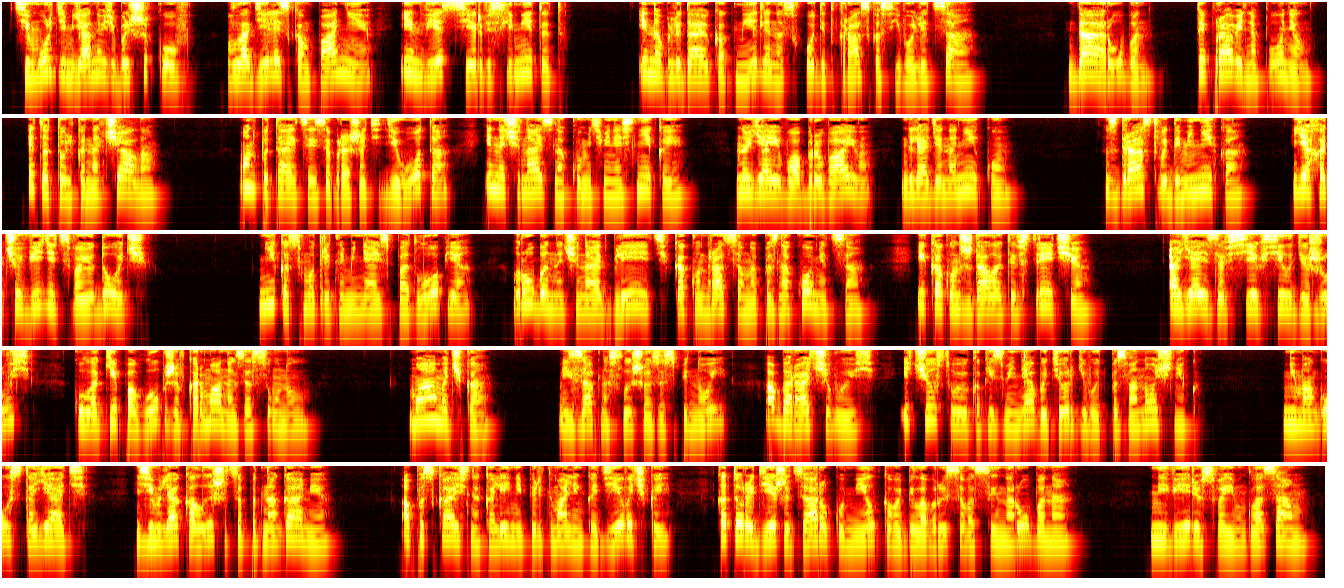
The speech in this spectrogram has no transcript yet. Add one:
Тимур Демьянович Большаков, владелец компании Invest Service Limited. И наблюдаю, как медленно сходит краска с его лица. «Да, Рубан, ты правильно понял. Это только начало». Он пытается изображать идиота и начинает знакомить меня с Никой, но я его обрываю, глядя на Нику. «Здравствуй, Доминика. Я хочу видеть свою дочь». Ника смотрит на меня из-под лобья. Рубен начинает блеять, как он рад со мной познакомиться и как он ждал этой встречи. А я изо всех сил держусь, кулаки поглубже в карманах засунул. «Мамочка!» Внезапно слышу за спиной, оборачиваюсь и чувствую, как из меня выдергивают позвоночник. Не могу стоять, Земля колышется под ногами. Опускаюсь на колени перед маленькой девочкой, которая держит за руку мелкого белобрысого сына Рубана. Не верю своим глазам.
